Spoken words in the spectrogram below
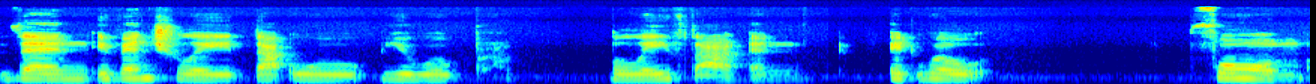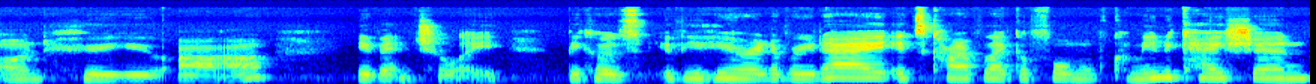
then eventually that will you will believe that, and it will form on who you are eventually because if you hear it every day, it's kind of like a form of communication.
